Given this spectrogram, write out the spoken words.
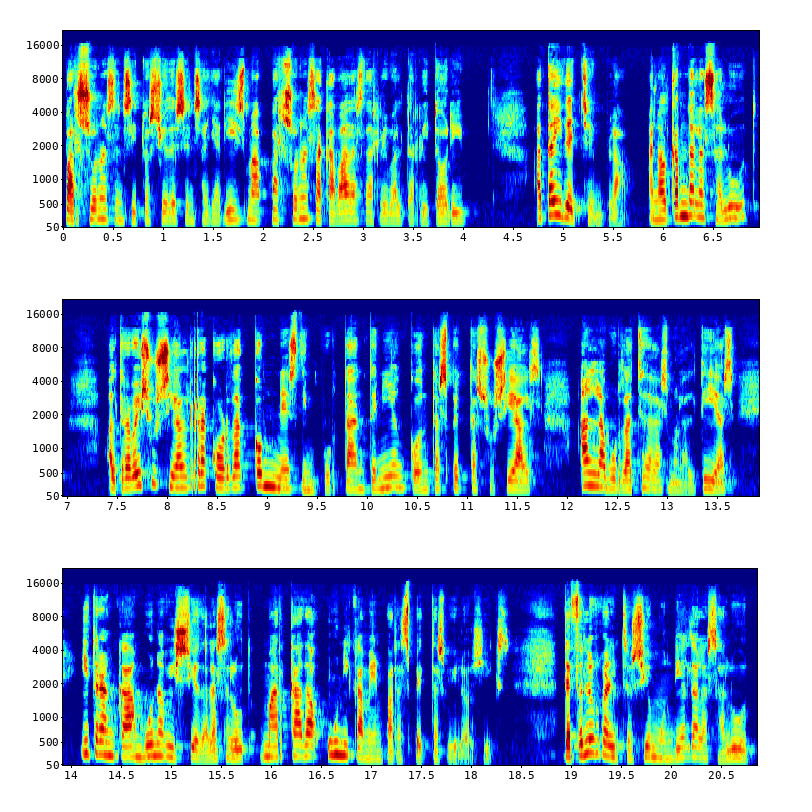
persones en situació de sensellarisme, persones acabades d'arribar al territori. A tall d'exemple, en el camp de la salut, el treball social recorda com n'és d'important tenir en compte aspectes socials en l'abordatge de les malalties i trencar amb una visió de la salut marcada únicament per aspectes biològics. De fet, l'Organització Mundial de la Salut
